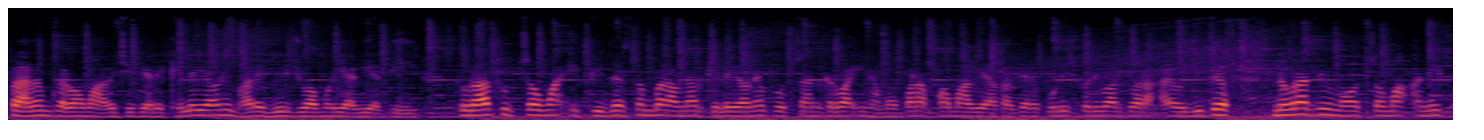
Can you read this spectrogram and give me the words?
પ્રારંભ કરવામાં આવે છે. ત્યારે ખેલૈયાઓની ભારે ભીડ જોવા મળી આવી હતી. તો રાત ઉત્સવમાં એકથી દસ નંબર આવનાર ખેલૈયાઓને પ્રોત્સાહન કરવા ઇનામો પણ આપવામાં આવ્યા હતા. ત્યારે પોલીસ પરિવાર દ્વારા આયોજિત નવરાત્રિ મહોત્સવમાં અનેક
